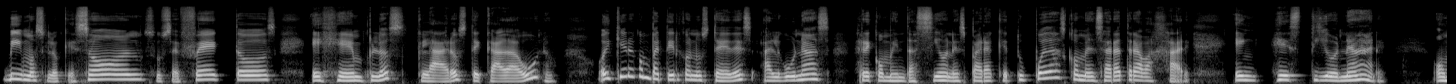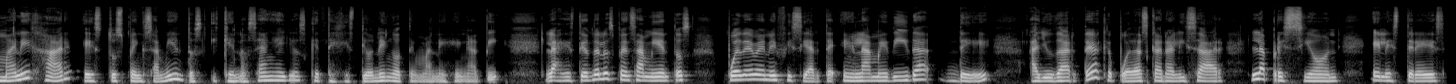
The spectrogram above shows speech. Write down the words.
Vimos lo que son, sus efectos, ejemplos claros de cada uno. Hoy quiero compartir con ustedes algunas recomendaciones para que tú puedas comenzar a trabajar en gestionar o manejar estos pensamientos y que no sean ellos que te gestionen o te manejen a ti. La gestión de los pensamientos puede beneficiarte en la medida de ayudarte a que puedas canalizar la presión, el estrés,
